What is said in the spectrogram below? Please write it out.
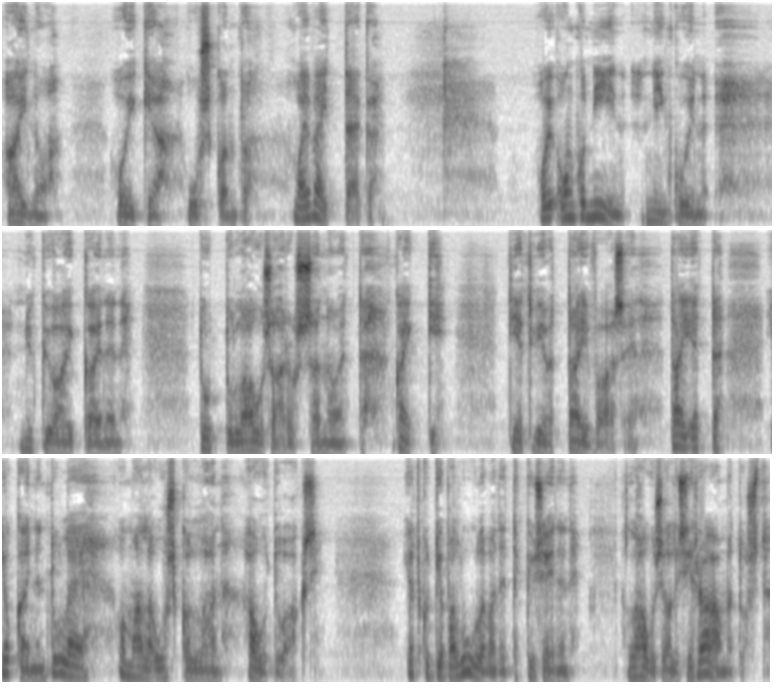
ainoa oikea uskonto vai väittääkö? Vai onko niin, niin kuin nykyaikainen tuttu lausahdus sanoo, että kaikki tiet vievät taivaaseen? Tai että jokainen tulee omalla uskollaan autuaksi. Jotkut jopa luulevat, että kyseinen lause olisi raamatusta,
